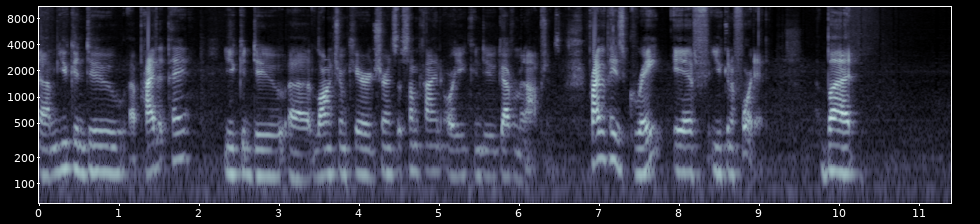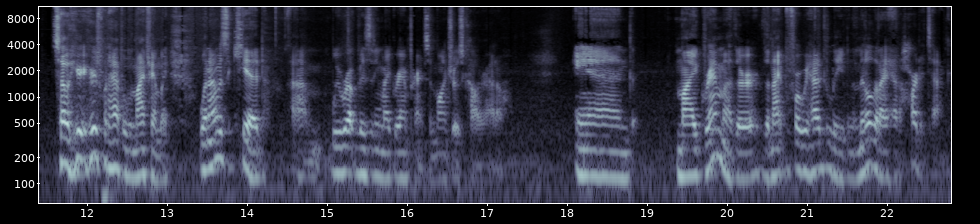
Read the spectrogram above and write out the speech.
um, you can do a private pay you could do uh, long-term care insurance of some kind or you can do government options. Private pay is great if you can afford it. But so here, here's what happened with my family. When i was a kid um, we were up visiting my grandparents in montrose colorado. And my grandmother the night before we had to leave in the middle of the night had a heart attack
